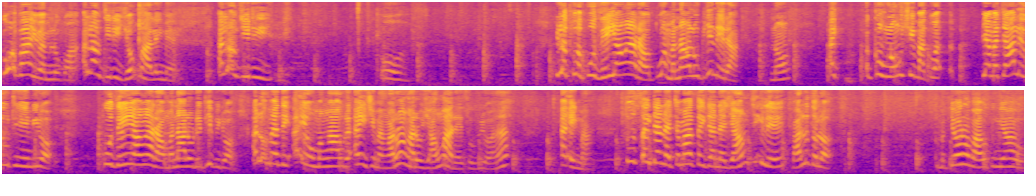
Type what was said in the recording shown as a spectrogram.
ကိုအဘရွယ်မလို့ကွာအဲ့လောက်ကြီးဒီရုံမှလိမ့်မယ်အဲ့လောက်ကြီးဒီဟို ပြီးတော့ तू ကကိုဈေးရောင်းရတာကို तू ကမနာလို့ပြစ်နေတာနော်အဲ့အကုန်လုံးရှိမှ तू ကပြန်မကြားလေဘူးထင်ပြီးတော့ကိုဈေးရောင်းရတာကိုမနာလို့တွေဖြစ်ပြီးတော့အဲ့လိုမှသိအဲ့အိမ်ကိုမငါဘူးတဲ့အဲ့အိမ်ရှိမှငါတို့ကငါတို့ရောင်းပါတယ်ဆိုပြီးတော့ဟမ်အဲ့အိမ်မှာ तू စိတ်တက်နဲ့ကျမစိတ်တက်နဲ့ရောင်းကြည့်လေဘာလို့တော့လို့ မပြောတော့ပါဘူးသူများကို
